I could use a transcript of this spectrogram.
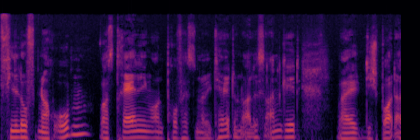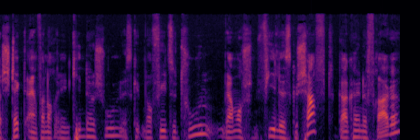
viel Luft nach oben, was Training und Professionalität und alles angeht, weil die Sportart steckt einfach noch in den Kinderschuhen. Es gibt noch viel zu tun. Wir haben auch schon vieles geschafft, gar keine Frage.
